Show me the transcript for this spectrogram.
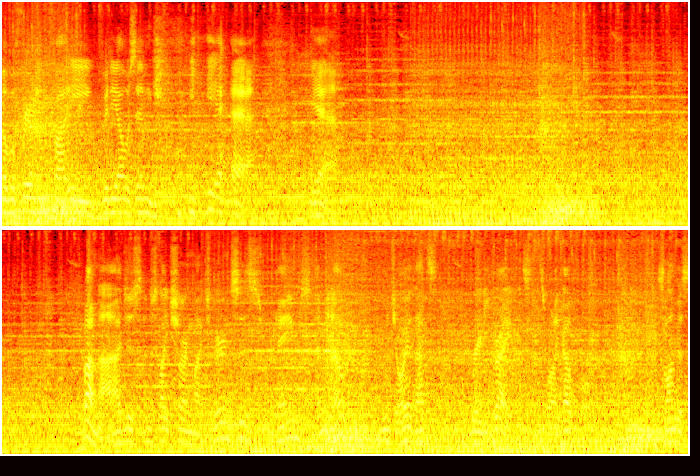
over 330 videos in. yeah. Yeah. Well, nah, I just I just like sharing my experiences with games, and you know, you enjoy it, that's really great. That's, that's what I go for. As long as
